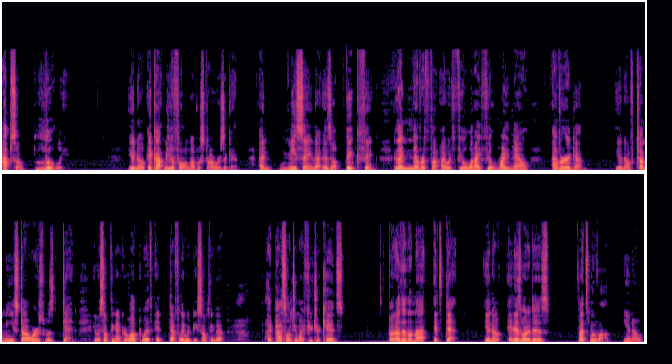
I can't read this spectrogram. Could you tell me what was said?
Absolutely. You know, it got me to fall in love with Star Wars again. And me saying that is a big thing because I never thought I would feel what I feel right now ever again. You know, to me, Star Wars was dead. It was something I grew up with. It definitely would be something that I'd pass on to my future kids. But other than that, it's dead. You know, it is what it is. Let's move on, you know.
